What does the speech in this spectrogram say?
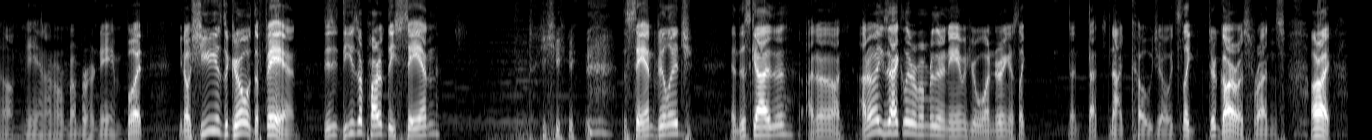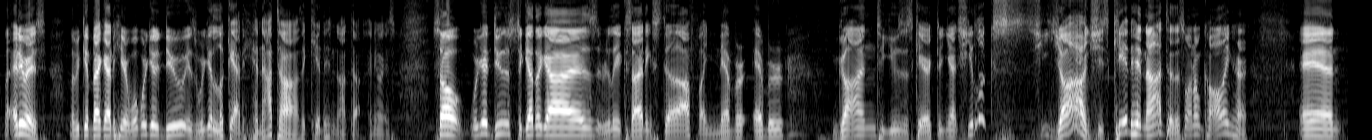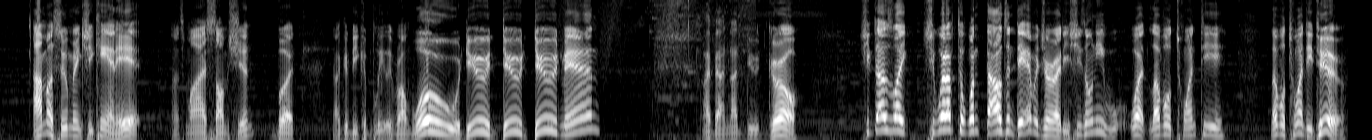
oh man, I don't remember her name, but you know she is the girl with the fan. These, these are part of the Sand the Sand Village. And this guy, I don't know. I don't exactly remember their name if you're wondering. It's like, that, that's not Kojo. It's like, they're Gaara's friends. Alright, anyways, let me get back out of here. What we're going to do is we're going to look at Hinata, the kid Hinata. Anyways, so we're going to do this together, guys. Really exciting stuff. I never, ever gotten to use this character yet. She looks, she's young. She's kid Hinata. That's what I'm calling her. And I'm assuming she can't hit. That's my assumption, but I could be completely wrong. Whoa, dude, dude, dude, man. My bad, not dude. Girl. She does like, she went up to 1,000 damage already. She's only, what, level 20, level 22.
